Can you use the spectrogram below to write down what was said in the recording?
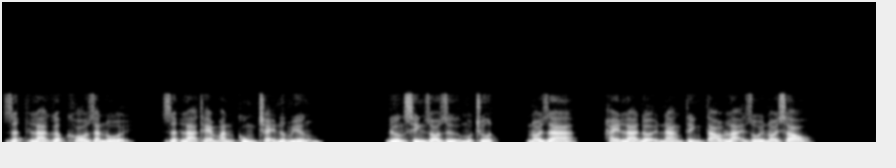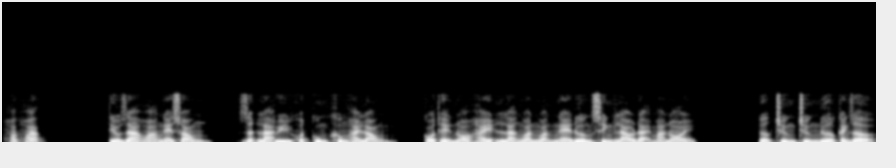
rất là gấp khó giàn nổi, rất là thèm ăn cùng chảy nước miếng. Đường sinh do dự một chút, nói ra, hay là đợi nàng tỉnh táo lại rồi nói sau. Hoác hoác. Tiểu gia hỏa nghe xong, rất là hủy khuất cùng không hài lòng, có thể nó hay là ngoan ngoãn nghe đường sinh lão đại mà nói. Ước chừng chừng nửa canh giờ,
